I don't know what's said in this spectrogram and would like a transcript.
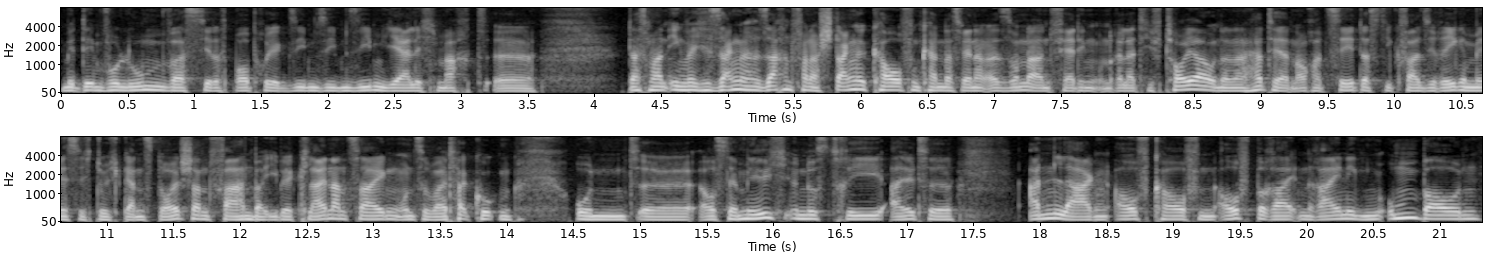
mit dem Volumen, was hier das Bauprojekt 777 jährlich macht, äh, dass man irgendwelche Sachen von der Stange kaufen kann. Das wäre dann als Sonderanfertigung und relativ teuer. Und dann hat er dann auch erzählt, dass die quasi regelmäßig durch ganz Deutschland fahren, bei eBay Kleinanzeigen und so weiter gucken und äh, aus der Milchindustrie alte Anlagen aufkaufen, aufbereiten, reinigen, umbauen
